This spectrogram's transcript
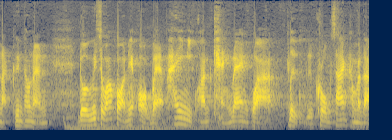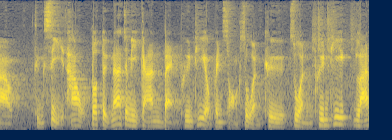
หนักขึ้นเท่านั้น โดยวิศวกรเนี่ยออกแบบให้มีความแข็งแรงกว่าตึกหรือโครงสร้างธรรมดาถึง 4 เท่า ตัวตึกน่าจะมีการแบ่งพื้นที่ออกเป็น 2 ส่วน คือส่วนพื้นที่ร้าน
